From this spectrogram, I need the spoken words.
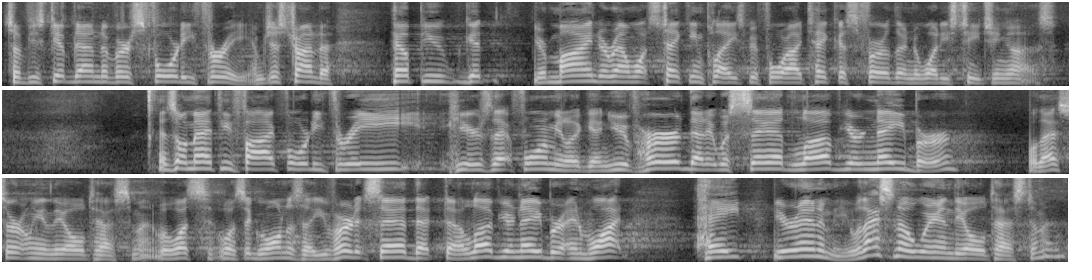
So if you skip down to verse 43, I'm just trying to help you get your mind around what's taking place before I take us further into what he's teaching us. And so Matthew 5 43, here's that formula again. You've heard that it was said, Love your neighbor well, that's certainly in the Old Testament. But what's, what's it going to say? You've heard it said that uh, love your neighbor and what? Hate your enemy. Well, that's nowhere in the Old Testament.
